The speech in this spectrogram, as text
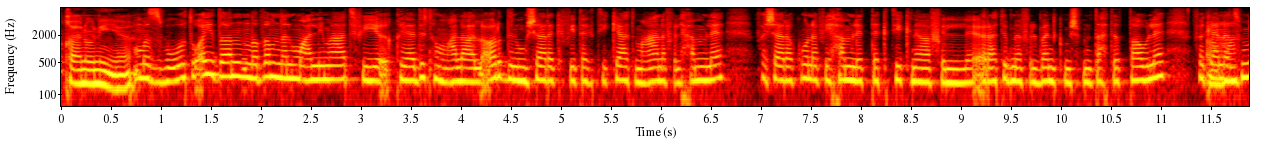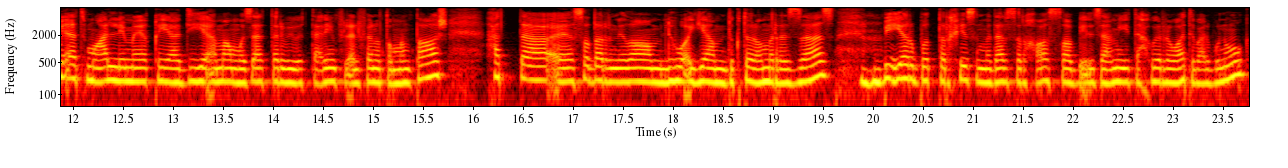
قانونية. مزبوط. وأيضا نظمنا المعلمات في قيادتهم على الأرض المشاركة في تكتيكات معنا في الحملة فشاركونا في حملة تكتيكنا في راتبنا في البنك مش من تحت الطاولة فكانت أه. 100 معلمة قيادية أمام وزارة التربية والتعليم في 2018 حتى آه، صدر نظام اللي هو أيام الدكتور عمر رزاز بيربط ترخيص المدارس الخاصة بإلزامية تحويل رواتب على البنوك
